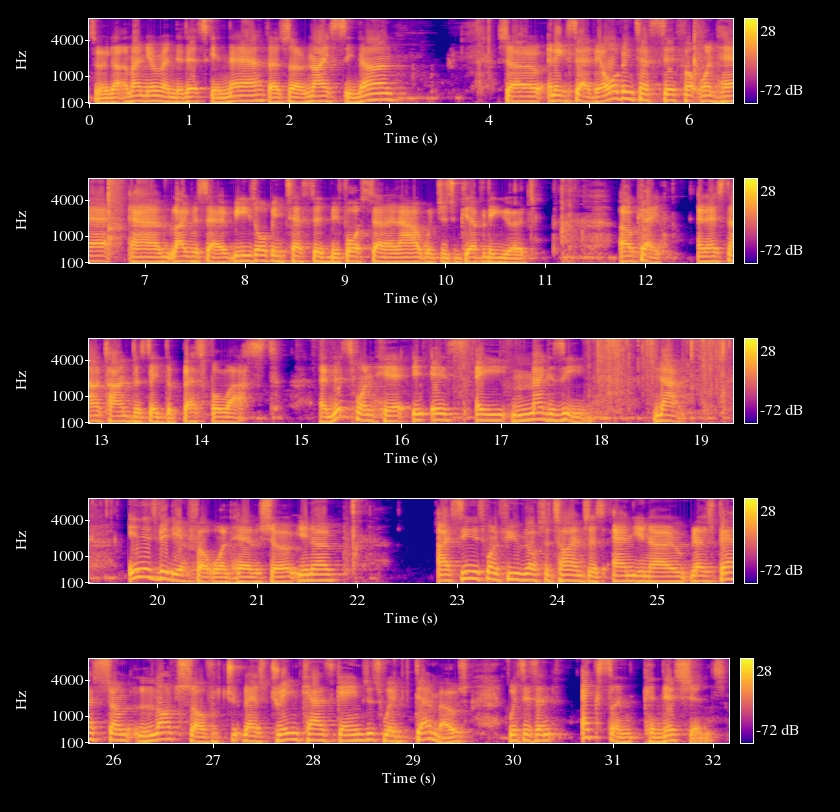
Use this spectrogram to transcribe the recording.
so we got a manual and the disc in there. That's so nicely done. So, and like I said, they've all been tested for one here, and like we said, these all been tested before selling out, which is definitely good. Okay, and it's now time to save the best for last. And this one here, it is a magazine. Now, in this video for one here, so, you know, I've seen this one a few lots of times, and you know, there's there's some lots of there's Dreamcast games with demos, which is an excellent conditions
